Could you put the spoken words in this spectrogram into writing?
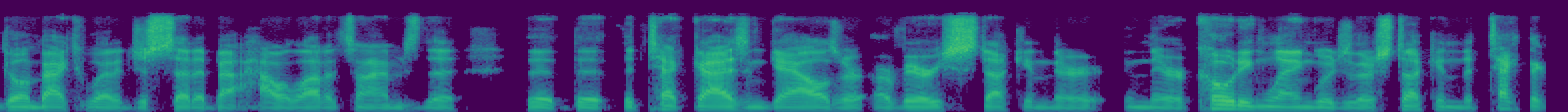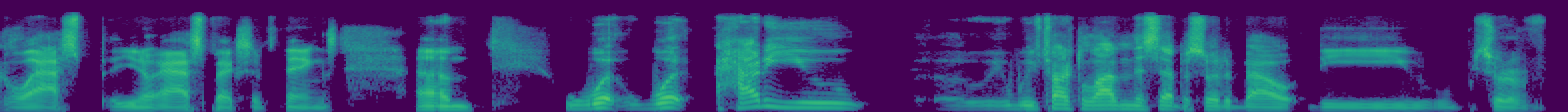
going back to what I just said about how a lot of times the the the, the tech guys and gals are, are very stuck in their in their coding language. They're stuck in the technical asp, you know aspects of things. Um, what what how do you we've talked a lot in this episode about the sort of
